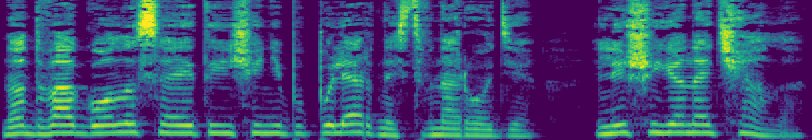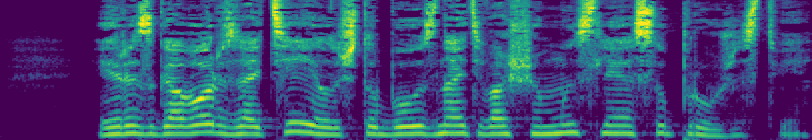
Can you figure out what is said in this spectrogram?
Но два голоса — это еще не популярность в народе — лишь ее начало. И разговор затеял, чтобы узнать ваши мысли о супружестве.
